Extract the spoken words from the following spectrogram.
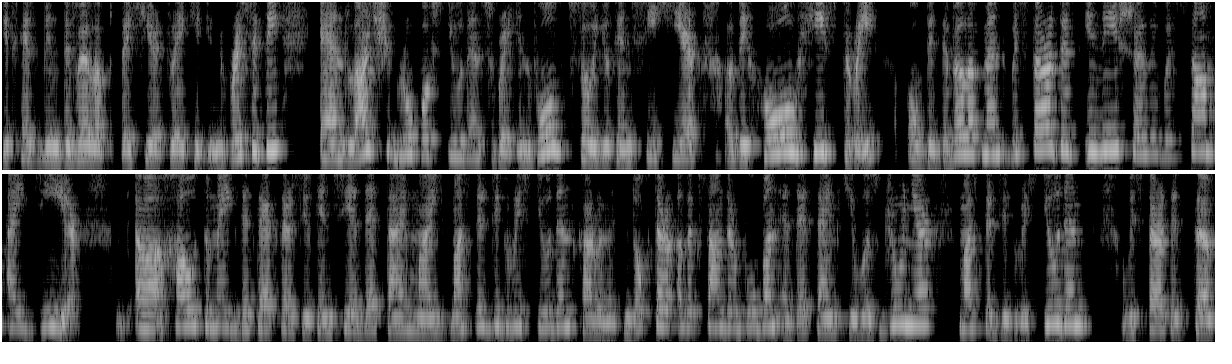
it has been developed here at Lakehead University and large group of students were involved. So you can see here the whole history of the development. We started initially with some idea uh, how to make detectors. You can see at that time my master degree student, current Dr. Alexander Buban, at that time he was junior master degree student. We started uh,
